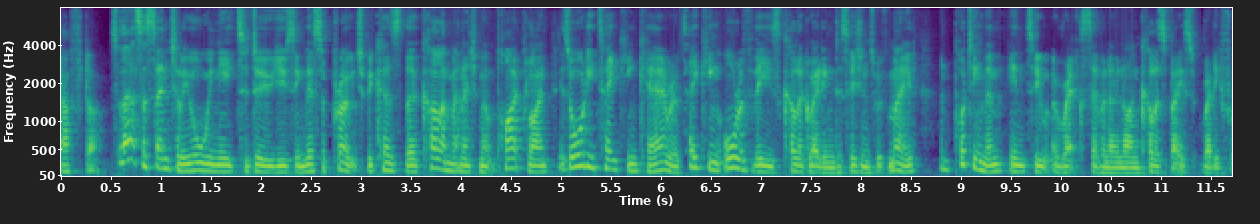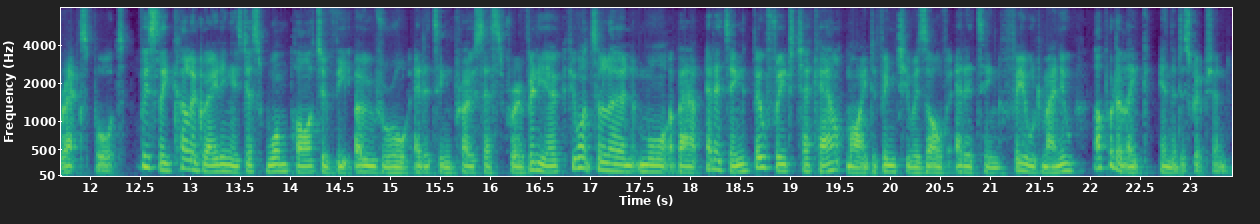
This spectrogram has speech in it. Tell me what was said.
after. So that's essentially all we need to do using this approach because the color management pipeline is already taking care of taking all of these color grading decisions we've made and putting them into a Rec 709 color space ready for export. Obviously color grading is just one part of the overall editing process for a video. If you want to learn more about editing, feel free to check out my DaVinci Resolve editing field manual. I'll put a link in the description.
